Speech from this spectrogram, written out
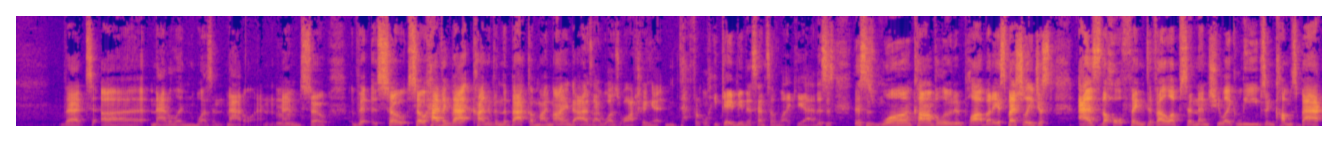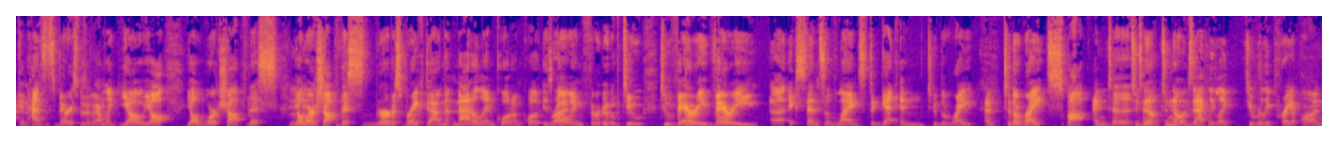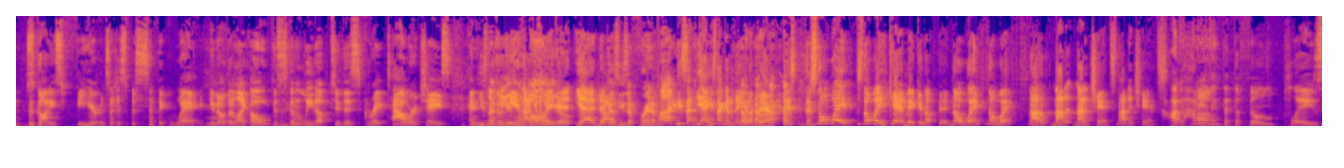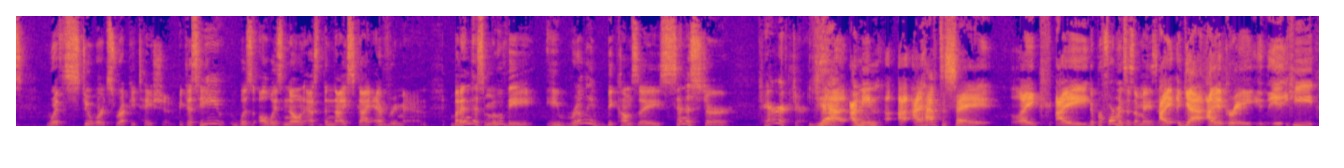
that uh, Madeleine wasn't Madeleine, and so the, so so having that kind of in the back of my mind as I was watching it definitely gave me the sense of like, yeah, this is this is one convoluted plot, buddy. Especially just as the whole thing develops, and then she like leaves and comes back and has this very specific. I'm like, yo, y'all y'all workshopped this. Y'all workshop this nervous breakdown that Madeleine, quote unquote, is Right. going through to to very very uh, extensive lengths to get him to the right And- to the right spot and to to, to, know to know exactly like to really prey upon Scottie's fear in such a specific way. You know, they're like, "Oh, this is going to lead up to this great tower chase, and he's not going to be able he's to not follow make you, it. Yeah, no. because he's afraid of heights." He's not, yeah, he's not gonna make it up there. There's, there's no way. There's no way he can't make it up there. No way. No way. Not a, not a, not a chance. Not a chance. How, how do you Um, think that the film plays with Stewart's reputation? Because he was always known as the nice guy everyman. But in this movie, he really becomes a sinister character. Yeah, I mean, I, I have to say, like, I The performance is amazing. I yeah, I agree. It- he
